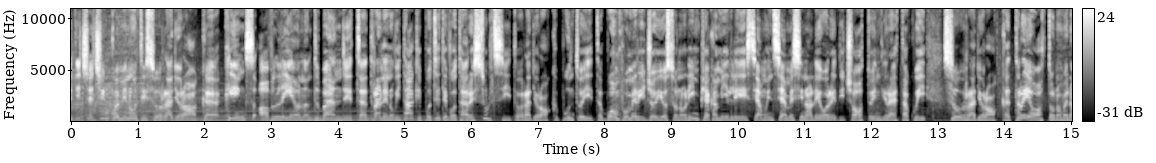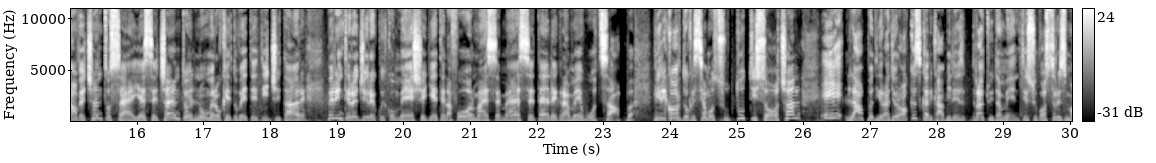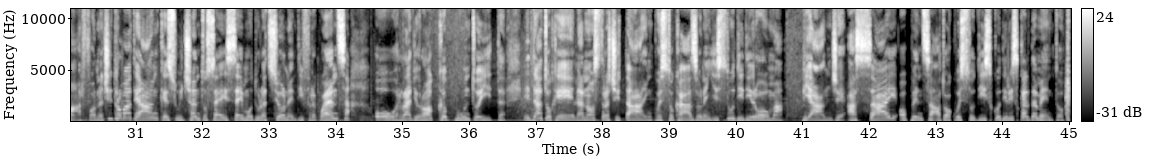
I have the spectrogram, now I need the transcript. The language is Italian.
16 e 5 minuti su Radio Rock Kings of Leon The Bandit tra le novità che potete votare sul sito radiorock.it buon pomeriggio io sono Olimpia Camilli siamo insieme sino alle ore 18 in diretta qui su Radio Rock. 3899 106 e 600 è il numero che dovete digitare per interagire qui con me. Scegliete la forma sms telegram e whatsapp. Vi ricordo che siamo su tutti i social e l'app di Radio Rock scaricabile gratuitamente sui vostri smartphone. Ci trovate anche sui 106.6 modulazione di frequenza o radiorock.it. E dato che la nostra città, in questo caso negli studi di Roma, piange assai, ho pensato a questo disco di riscaldamento.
